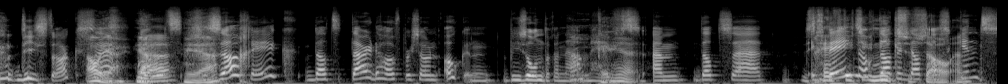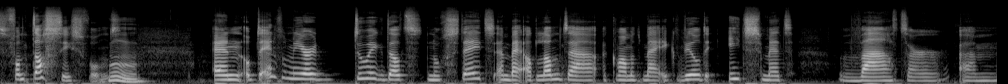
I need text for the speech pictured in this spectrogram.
die straks Oh, eh, ja. Ja. komt, Ja. zag ik dat daar de hoofdpersoon ook een bijzondere naam heeft. Ja. Ehm, dat, eh, Het ik weet nog dat ik dat als kind fantastisch vond. Hmm. En op de een of andere manier doe ik dat nog steeds. En bij Atlanta kwam het mij, ik wilde iets met water. ehm,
